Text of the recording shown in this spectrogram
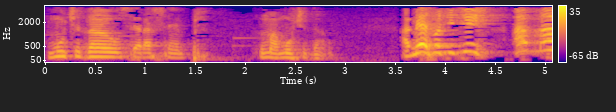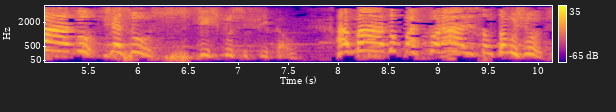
Multidão será sempre uma multidão. A mesma que diz, amado Jesus, diz crucifica-o. Amado pastor Alisson, estamos juntos.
